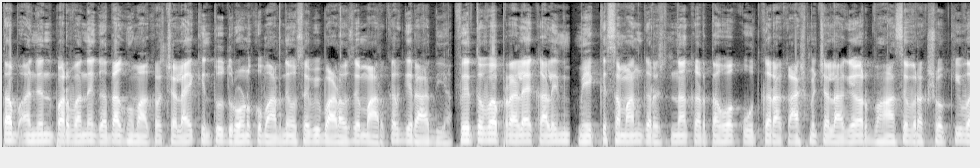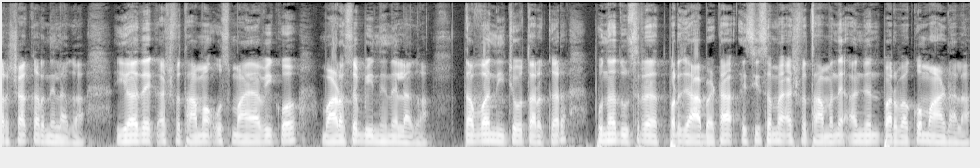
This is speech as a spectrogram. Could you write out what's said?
तब अंजन पर्व ने गदा घुमाकर चलाई, किंतु द्रोण कुमार ने उसे भी बाड़ों से मारकर गिरा दिया। फिर तो वह प्रलयकालीन मेघ के समान गर्जना करता हुआ कूदकर आकाश में चला गया और वहाँ से वृक्षों की वर्षा करने लगा। यह देख अश्वथामा उस मायावी को बाड़ों से बीधने लगा। तब वह नीचे उतरकर पुनः दूसरे रथ पर जा बैठा। इसी समय अश्वत्थामा ने अंजन पर्व को मार डाला।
